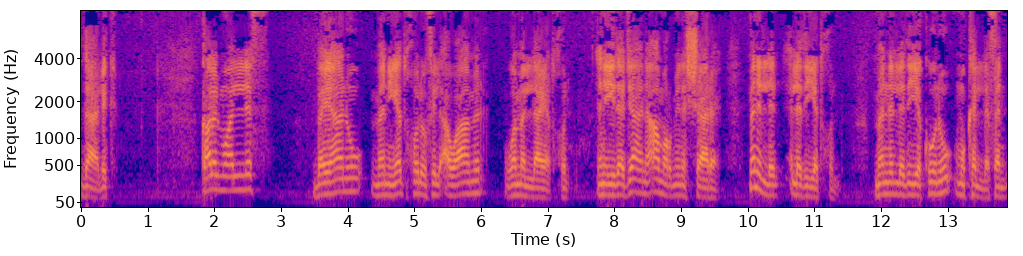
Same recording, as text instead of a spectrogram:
ذلك. قال المؤلف بيان من يدخل في الأوامر ومن لا يدخل. يعني إذا جاءنا أمر من الشارع من الذي يدخل؟ من الذي يكون مكلفا؟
